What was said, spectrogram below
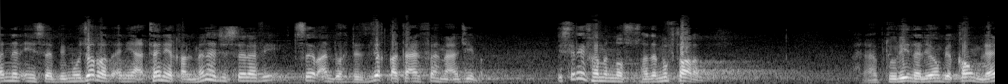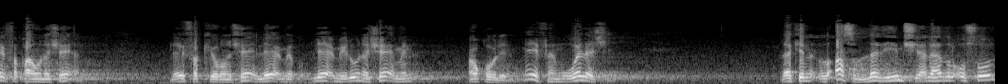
أن الإنسان بمجرد أن يعتنق المنهج السلفي تصير عنده واحدة الذقة تاع الفهم عجيبة. يصير يفهم النصوص هذا المفترض. إحنا ابتلينا اليوم بقوم لا يفقهون شيئا. لا يفكرون شيئا لا يعملون شيئا من عقولهم ما يفهموا ولا شيء. لكن الأصل الذي يمشي على هذه الأصول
